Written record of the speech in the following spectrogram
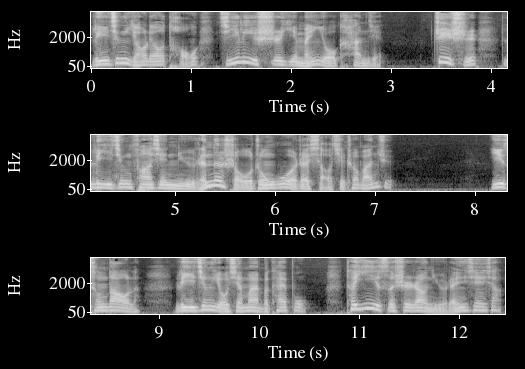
李晶摇摇头，极力示意没有看见。这时，李晶发现女人的手中握着小汽车玩具。一层到了，李晶有些迈不开步，他意思是让女人先下。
